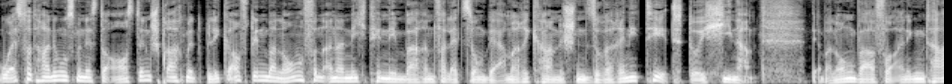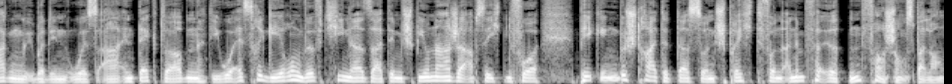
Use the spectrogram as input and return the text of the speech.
US-Verteidigungsminister Austin sprach mit Blick auf den Ballon von einer nicht hinnehmbaren Verletzung der amerikanischen Souveränität durch China. Der Ballon war vor einigen Tagen über den USA entdeckt worden. Die US-Regierung wirft China seitdem Spionageabsichten vor. Peking bestreitet das und spricht von einem verirrten Forschungsballon.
